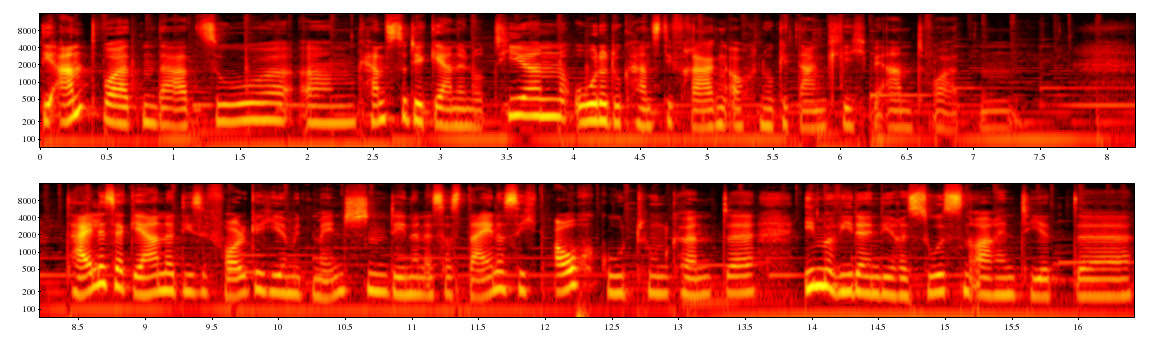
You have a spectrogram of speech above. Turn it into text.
Die Antworten dazu ähm, kannst du dir gerne notieren oder du kannst die Fragen auch nur gedanklich beantworten. Teile sehr gerne diese Folge hier mit Menschen, denen es aus deiner Sicht auch gut tun könnte, immer wieder in die ressourcenorientierte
